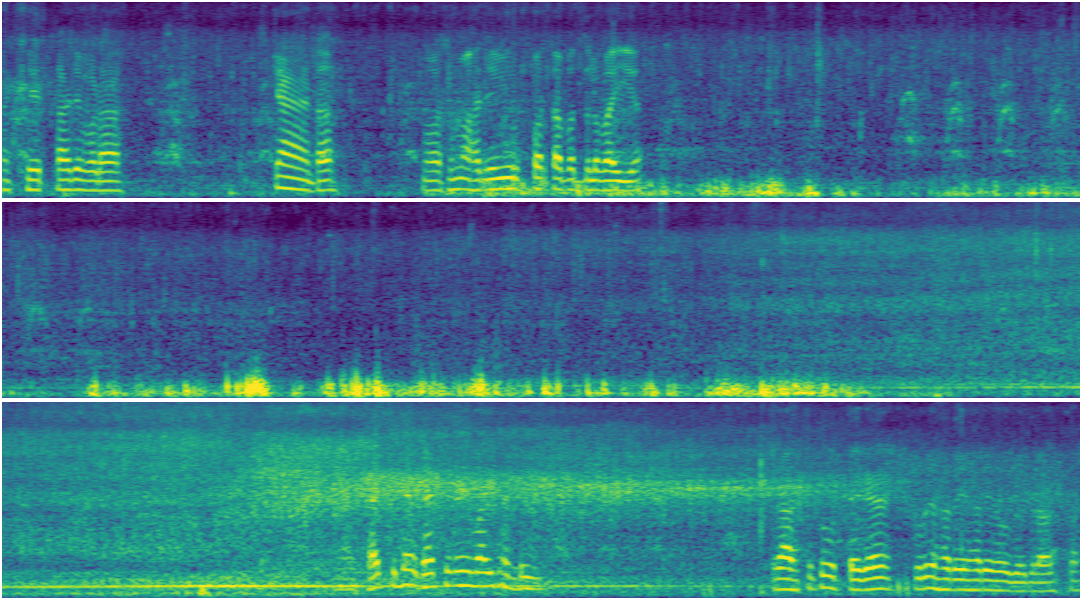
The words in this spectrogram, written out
ਆ ਖੇਤਾਂ 'ਚ ਬੜਾ ਘੈਂਟ ਆ। ਮੌਸਮ ਹਜੇ ਵੀ ਉੱਪਰ ਤਾਂ ਬੱਦਲਵਾਈ ਆ। ਖਿੱਚਦੇ ਖਿੱਚਦੇ ਬਾਈ ਗੱਡੀ ਦਰਖਤ ਧੋਤੇ ਗਏ, ਪੂਰੇ ਹਰੇ ਹਰੇ ਹੋ ਗਏ ਦਰਖਤ।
